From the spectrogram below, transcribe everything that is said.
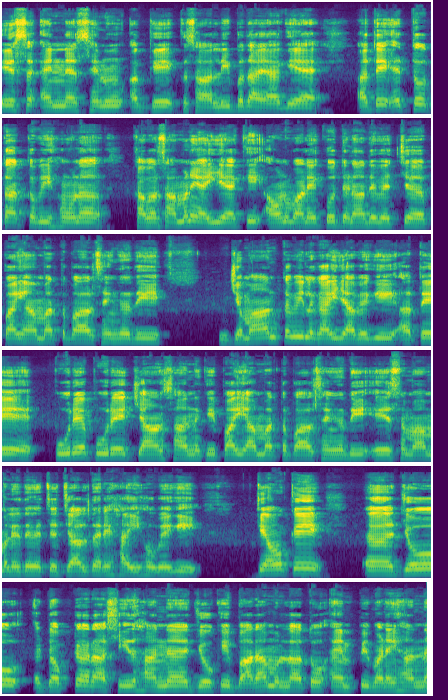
ਇਸ ਐਨਐਸਏ ਨੂੰ ਅੱਗੇ ਇੱਕ ਸਾਲ ਲਈ ਵਧਾਇਆ ਗਿਆ ਹੈ ਅਤੇ ਇੱਥੋਂ ਤੱਕ ਵੀ ਹੁਣ ਖਬਰ ਸਾਹਮਣੇ ਆਈ ਹੈ ਕਿ ਆਉਣ ਵਾਲੇ ਕੁਝ ਦਿਨਾਂ ਦੇ ਵਿੱਚ ਭਾਈ ਅਮਰਤਪਾਲ ਸਿੰਘ ਦੀ ਜ਼ਮਾਨਤ ਵੀ ਲਗਾਈ ਜਾਵੇਗੀ ਅਤੇ ਪੂਰੇ ਪੂਰੇ ਚਾਂਸ ਹਨ ਕਿ ਭਾਈ ਅਮਰਤਪਾਲ ਸਿੰਘ ਦੀ ਇਸ ਮਾਮਲੇ ਦੇ ਵਿੱਚ ਜਲਦ ਰਿਹਾਈ ਹੋਵੇਗੀ। ਕਿਉਂਕਿ ਜੋ ਡਾਕਟਰ ਰਾਸ਼ੀਦ ਹਨ, ਜੋ ਕਿ ਬਾਰਾਮੁੱਲਾ ਤੋਂ ਐਮਪੀ ਬਣੇ ਹਨ,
